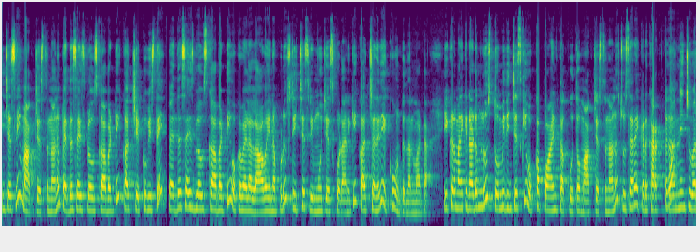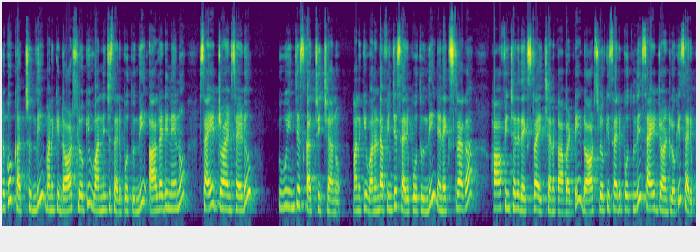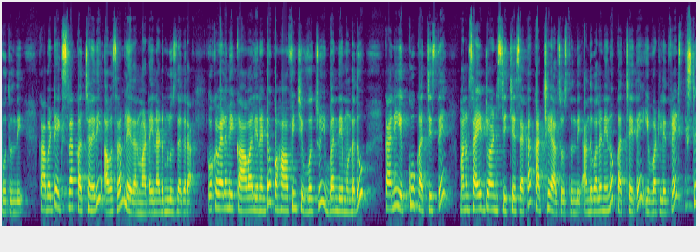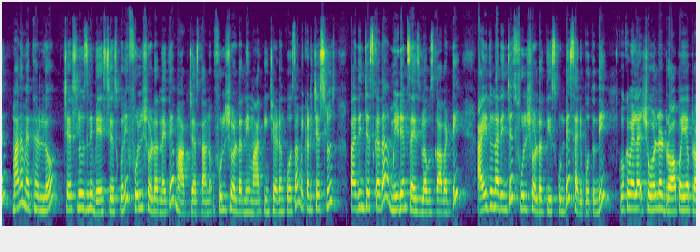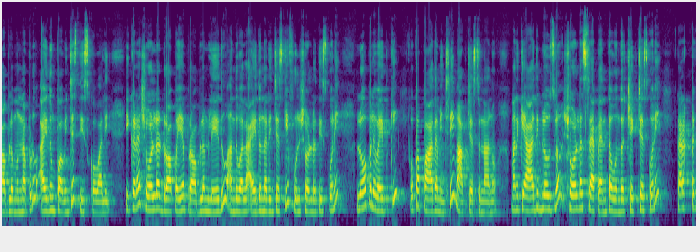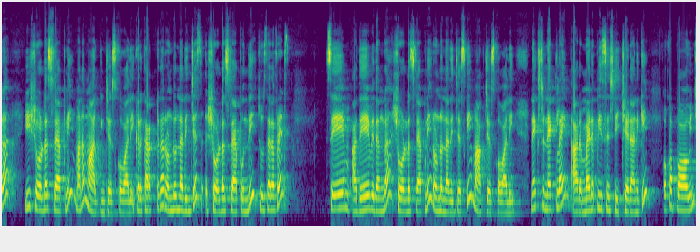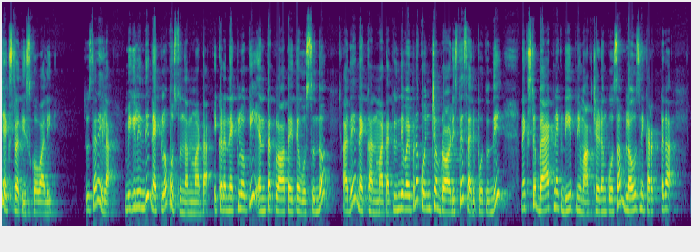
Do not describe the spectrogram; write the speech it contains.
ఇంచెస్ని మార్క్ చేస్తున్నాను. పెద్ద సైజ్ బ్లౌజ్ కాబట్టి ఖర్చు ఎక్కువ ఇస్తే పెద్ద సైజ్ బ్లౌజ్ కాబట్టి ఒకవేళ లావ్ అయినప్పుడు స్టిచ్చెస్ రిమూవ్ చేసుకోవడానికి ఖర్చు అనేది ఎక్కువ ఉంటుందన్నమాట. ఇక్కడ మనకి నడుములు తొమ్మిది ఇంచెస్కి ఒక్క పాయింట్ తక్కువతో మార్క్ చేస్తున్నాను. చూసారా? ఇక్కడ కరెక్ట్గా వన్ ఇంచ్ వరకు ఖర్చు ఉంది. మనకి డాట్స్లోకి వన్ ఇంచ్ సరిపోతుంది. ఆల్రెడీ నేను side joint side two inches ఖర్చు ఇచ్చాను. మనకి వన్ అండ్ హాఫ్ ఇంచెస్ సరిపోతుంది. నేను ఎక్స్ట్రాగా హాఫ్ ఇంచ్ అనేది ఎక్స్ట్రా ఇచ్చాను కాబట్టి డాట్స్లోకి సరిపోతుంది. సైడ్ జాయింట్లోకి సరిపోతుంది. కాబట్టి ఎక్స్ట్రా ఖర్చు అనేది అవసరం లేదనమాట ఈ నడుము లూజ్ దగ్గర. ఒకవేళ మీకు కావాలి అని అంటే ఒక హాఫ్ ఇంచ్ ఇవ్వచ్చు ఇబ్బంది ఏమి ఉండదు కానీ ఎక్కువ ఖర్చు ఇస్తే మనం సైడ్ జాయింట్ స్టిచ్ చేశాక కట్ చేయాల్సి వస్తుంది. అందువల్ల నేను ఖర్చు అయితే ఇవ్వట్లేదు ఫ్రెండ్స్ నెక్స్ట్ మన మెథడ్లో చెస్ట్ లూజ్ని బేస్ చేసుకుని ఫుల్ షోల్డర్ని అయితే మార్క్ చేస్తాను. ఫుల్ షోల్డర్ని మార్కింగ్ చేయడం కోసం ఇక్కడ చెస్ట్ లూజ్ పది ఇంచెస్ కదా మీడియం సైజ్ బ్లౌజ్ కాబట్టి ఐదున్నర ఇంచెస్ ఫుల్ షోల్డర్ తీసుకుంటే సరిపోతుంది. ఒకవేళ షోల్డర్ డ్రాప్ అయ్యే ప్రాబ్లం ఉన్నప్పుడు ఐదు పావు ఇంచెస్ తీసుకోవాలి. ఇక్కడ షోల్డర్ డ్రాప్ అయ్యే ప్రాబ్లం లేదు. అందువల్ల ఐదున్నర ఇంచెస్కి ఫుల్ షోల్డర్ తీసుకొని లోపలి వైపుకి ఒక పాదం ఇంచ్ని మార్క్ చేస్తున్నాను. మనకి ఆది బ్లౌజ్లో షోల్డర్ స్ట్రాప్ ఎంత ఉందో చెక్ చేసుకొని కరెక్ట్గా ఈ షోల్డర్ స్ట్రాప్ని మనం మార్కింగ్ చేసుకోవాలి. ఇక్కడ కరెక్ట్గా రెండున్నర ఇంచెస్ షోల్డర్ స్ట్రాప్ ఉంది. చూసారా ఫ్రెండ్స్? సేమ్ అదే విధంగా షోల్డర్ స్టాప్ని రెండున్నర ఇంచెస్కి మార్క్ చేసుకోవాలి. నెక్స్ట్ నెక్ లైన్ ఆర్ మెడ పీస్ని స్టిచ్ చేయడానికి ఒక పావు ఇంచ్ ఎక్స్ట్రా తీసుకోవాలి. చూసారా ఇలా మిగిలింది నెక్లోకి వస్తుందన్నమాట. ఇక్కడ నెక్లోకి ఎంత క్లాత్ అయితే వస్తుందో అదే నెక్ అనమాట క్రింది వైపున కొంచెం బ్రాడ్ ఇస్తే సరిపోతుంది. నెక్స్ట్ బ్యాక్ నెక్ డీప్ని మార్క్ చేయడం కోసం బ్లౌజ్ని కరెక్ట్గా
